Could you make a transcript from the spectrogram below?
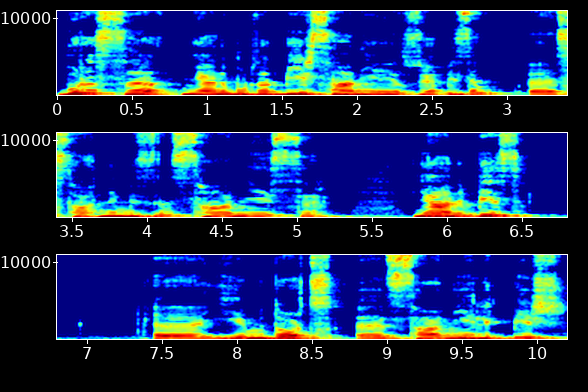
Burası yani burada bir saniye yazıyor. Bizim e, sahnemizin saniyesi. Yani biz e, 24 e, saniyelik bir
